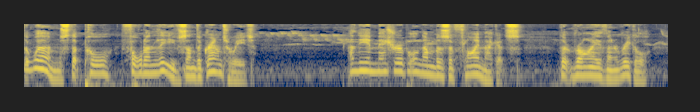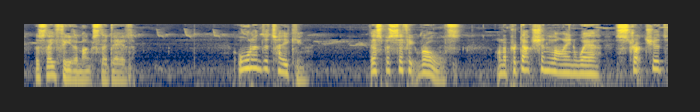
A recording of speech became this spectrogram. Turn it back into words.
the worms that pull fallen leaves underground to eat, and the immeasurable numbers of fly maggots that writhe and wriggle as they feed amongst the dead, all undertaking their specific roles on a production line where structured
